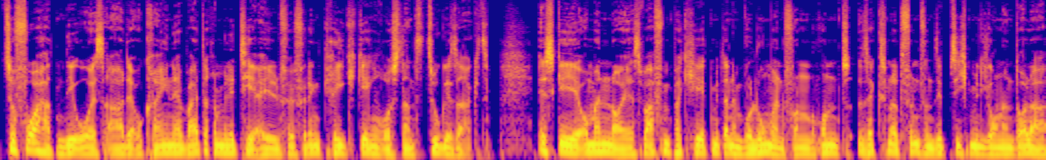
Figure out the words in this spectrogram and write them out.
Zuvor hatten die USA der Ukraine weitere Militärhilfe für den Krieg gegen Russland zugesagt. Es gehe um ein neues Waffenpaket mit einem Volumen von rund 675 Millionen Dollar,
